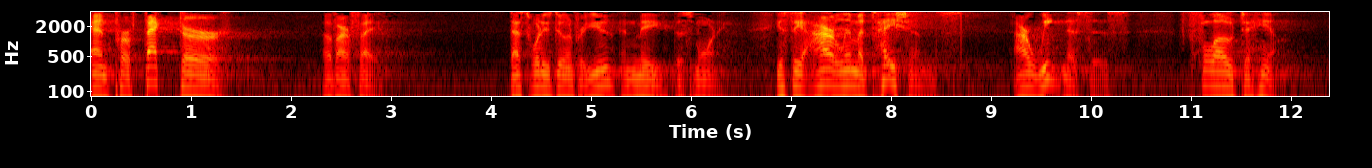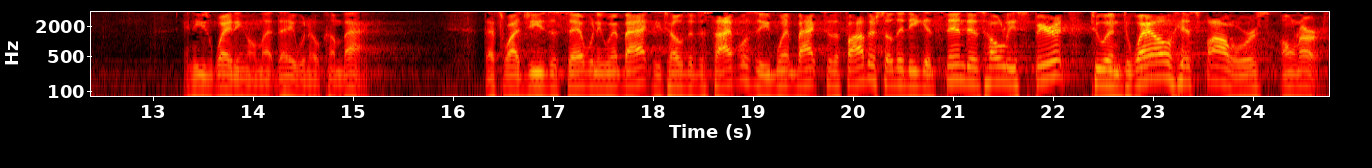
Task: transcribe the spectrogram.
and perfecter of our faith. That's what he's doing for you and me this morning. You see, our limitations, our weaknesses flow to him. And he's waiting on that day when he'll come back. That's why Jesus said when he went back, he told the disciples he went back to the Father so that he could send his Holy Spirit to indwell his followers on earth.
